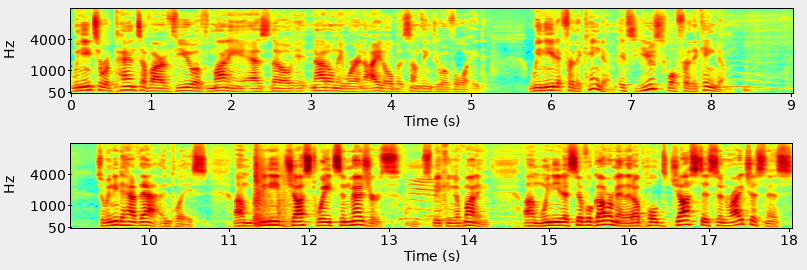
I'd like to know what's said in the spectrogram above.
We need to repent of our view of money as though it not only were an idol, but something to avoid. We need it for the kingdom, it's useful for the kingdom. So we need to have that in place. Um, we need just weights and measures, speaking of money. Um, we need a civil government that upholds justice and righteousness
